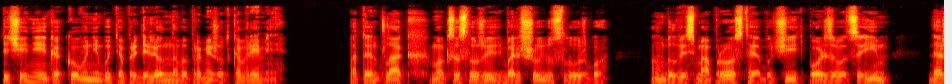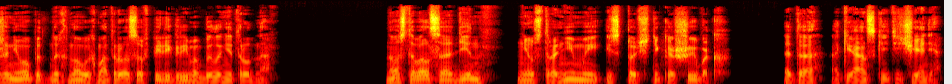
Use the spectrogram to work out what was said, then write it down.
в течение какого-нибудь определенного промежутка времени. Патент-лаг мог сослужить большую службу — он был весьма прост, и обучить пользоваться им даже неопытных новых матросов Пилигрима было нетрудно. Но оставался один неустранимый источник ошибок. Это океанские течения.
